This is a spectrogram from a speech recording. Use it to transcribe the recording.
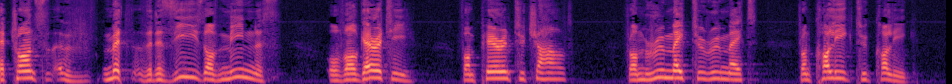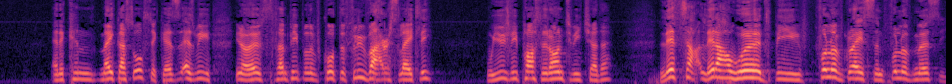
that transmit the disease of meanness or vulgarity from parent to child, from roommate to roommate, from colleague to colleague. And it can make us all sick. As, as we, you know, some people have caught the flu virus lately. We usually pass it on to each other. Let's, let our words be full of grace and full of mercy.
